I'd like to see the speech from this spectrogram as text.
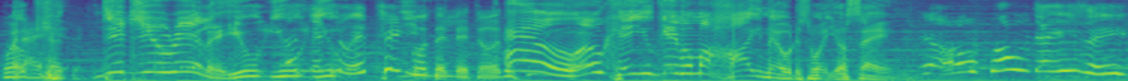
You when I okay. heard it. Did you really? You you A little, you? it tingled a little. Oh, okay. You gave him a high note, is what you're saying. Oh, bro, easy,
